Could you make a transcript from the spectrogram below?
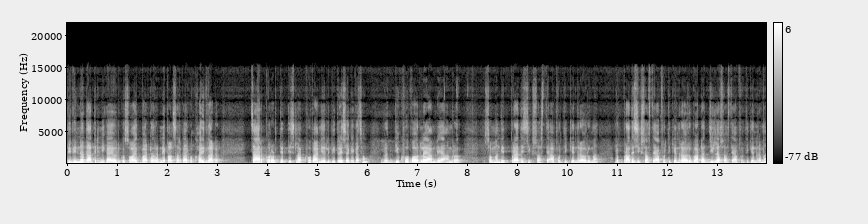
विभिन्न दात्री निकायहरूको सहयोगबाट र नेपाल सरकारको खरिदबाट चार करोड तेत्तिस लाख खोप हामीहरूले भित्राइसकेका छौँ र ती खोपहरूलाई हामीले हाम्रो सम्बन्धित प्रादेशिक स्वास्थ्य आपूर्ति केन्द्रहरूमा र प्रादेशिक स्वास्थ्य आपूर्ति केन्द्रहरूबाट जिल्ला स्वास्थ्य आपूर्ति केन्द्रमा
